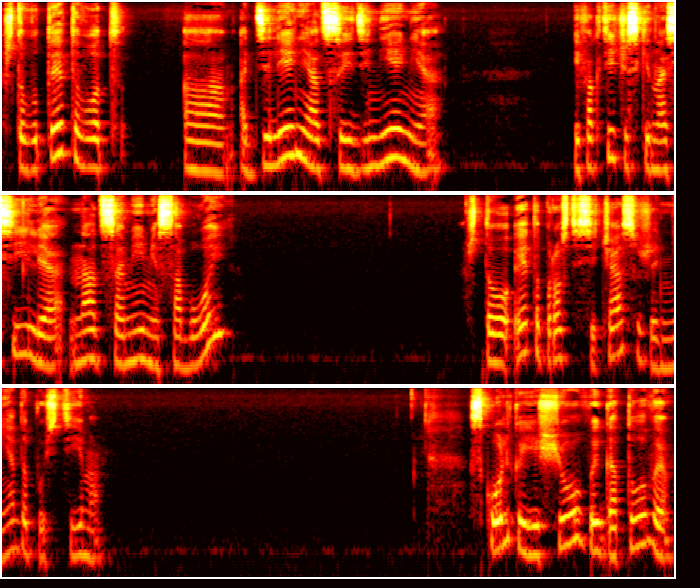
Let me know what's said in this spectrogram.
что вот это вот э, отделение от соединения и фактически насилие над самими собой, что это просто сейчас уже недопустимо. Сколько еще вы готовы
